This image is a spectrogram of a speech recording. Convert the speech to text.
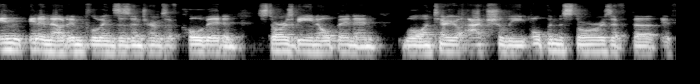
in in and out influences in terms of covid and stores being open and will Ontario actually open the stores if the if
